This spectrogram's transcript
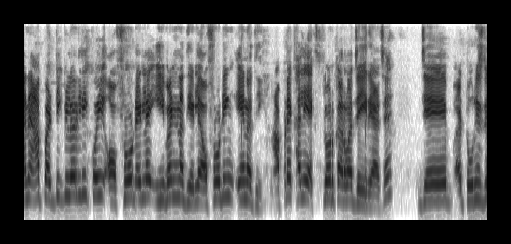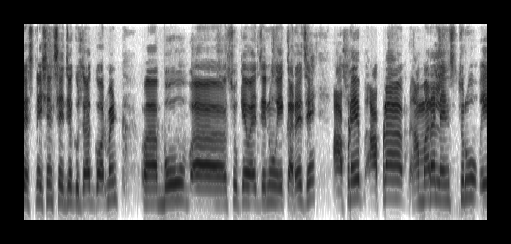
અને આ પર્ટિક્યુલરલી કોઈ ઓફરોડ એટલે ઇવેન્ટ નથી, એટલે ઓફરોડિંગ એ નથી. આપણે ખાલી એક્સપ્લોર કરવા જઈ રહ્યા છે. જે ટુરિસ્ટ ડેસ્ટિનેશન છે, જે ગુજરાત ગવર્મેન્ટ બહુ શું કહેવાય, જેનું એ કરે છે. આપણે આપણા, અમારા લેન્સ થ્રુ એ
